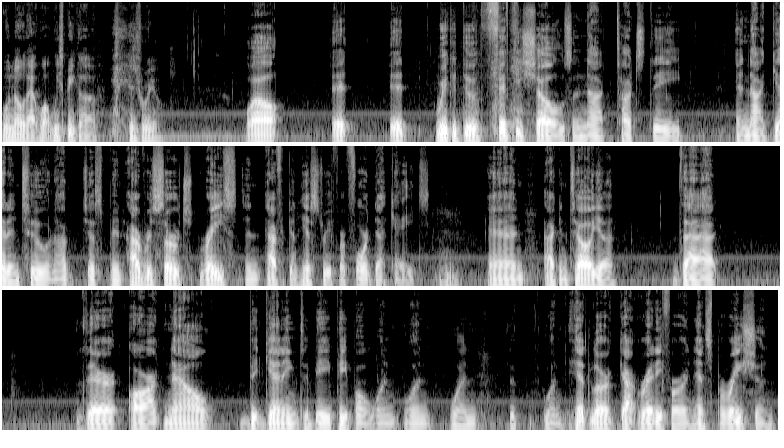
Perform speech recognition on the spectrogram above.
will know that what we speak of is real? Well, it, it, we could do 50 shows and not touch the, and not get into, and I've just been, I've researched race and African history for four decades. And I can tell you that there are now beginning to be people when, when, when, the, when Hitler got ready for an inspiration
